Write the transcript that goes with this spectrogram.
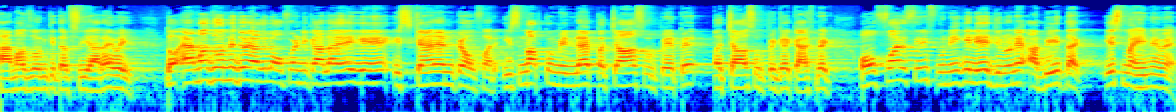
अमेजोन की तरफ़ से आ रहा है भाई। तो अमेजोन ने जो अगला ऑफ़र निकाला है, ये है स्कैन एन पे ऑफ़र इसमें आपको मिल रहा है पचास रुपए पे, पचास रुपए का कैशबैक ऑफ़र सिर्फ़ उन्हीं के लिए जिन्होंने अभी तक, इस महीने में,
